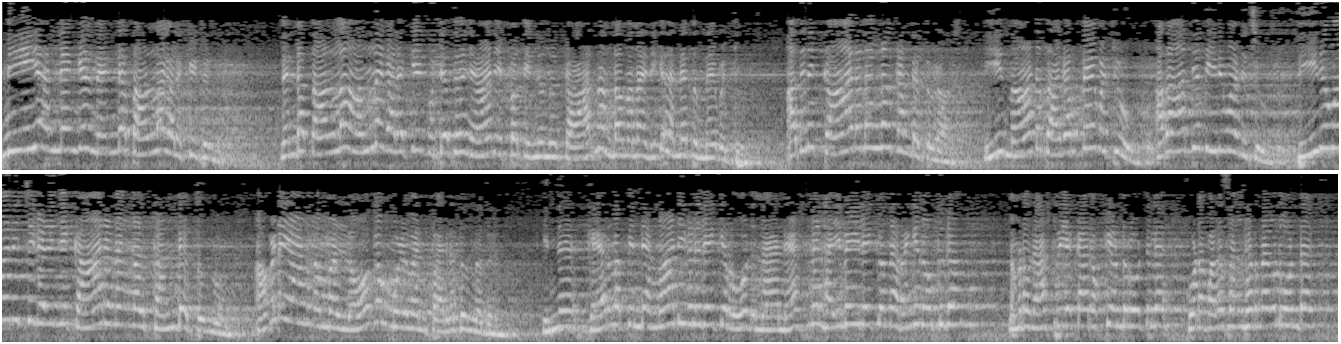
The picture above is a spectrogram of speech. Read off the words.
നീ അല്ലെങ്കിൽ നിന്റെ തള്ള കലക്കിയിട്ടുണ്ട്. നിന്റെ തള്ള അന്ന് കലക്കിയ കുറ്റത്തിന് ഞാൻ ഇപ്പൊ തിന്നുന്നു. കാരണം എന്താന്ന് പറഞ്ഞാൽ എനിക്ക് തന്നെ തിന്നേ പറ്റൂ. അതിന് കാരണങ്ങൾ കണ്ടെത്തുക. ഈ നാട് തകർത്തേ പറ്റൂ. അതാദ്യം തീരുമാനിച്ചു. തീരുമാനിച്ചു കഴിഞ്ഞ് കാരണങ്ങൾ കണ്ടെത്തുന്നു. അവിടെയാണ് നമ്മൾ ലോകം മുഴുവൻ പരതുന്നത്. ഇന്ന് കേരളത്തിന്റെ അങ്ങാടികളിലേക്ക് റോഡ് നാഷണൽ ഹൈവേയിലേക്ക് ഒന്ന് ഇറങ്ങി നോക്കുക. നമ്മുടെ രാഷ്ട്രീയക്കാരൊക്കെ ഉണ്ട് റോട്ടിൽ. കൂടെ പല സംഘടനകളും ഉണ്ട്.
